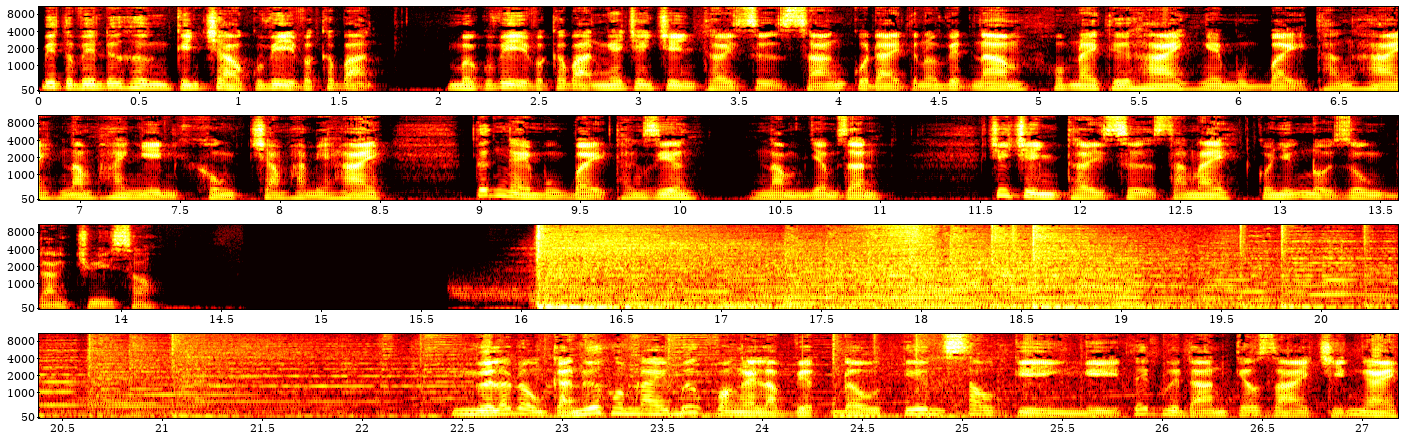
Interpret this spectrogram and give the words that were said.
Biên tập viên Đức Hưng kính chào quý vị và các bạn. Mời quý vị và các bạn nghe chương trình Thời sự sáng của Đài Tiếng Nói Việt Nam hôm nay thứ hai ngày mùng 7 tháng 2 năm 2022, tức ngày mùng 7 tháng Giêng năm nhâm dần. Chương trình Thời sự sáng nay có những nội dung đáng chú ý sau. Người lao động cả nước hôm nay bước vào ngày làm việc đầu tiên sau kỳ nghỉ Tết Nguyên đán kéo dài 9 ngày.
